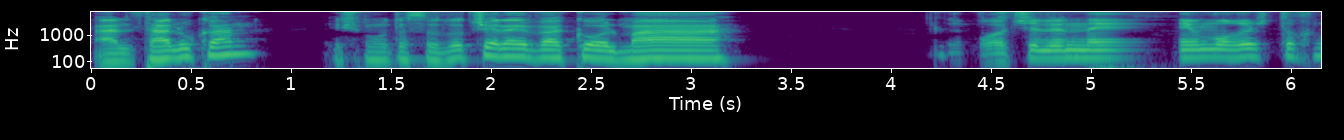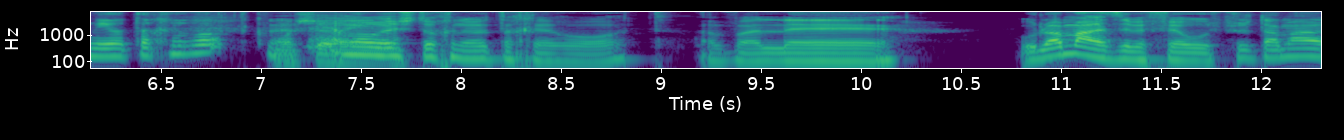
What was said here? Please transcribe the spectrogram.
על טלוקן ישמעו את הסודות שלהם והכל מה למרות שלניימור יש תוכניות אחרות, כמו שראינו. אמור יש תוכניות אחרות אבל אה, הוא לא אמר את זה בפירוש פשוט אמר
